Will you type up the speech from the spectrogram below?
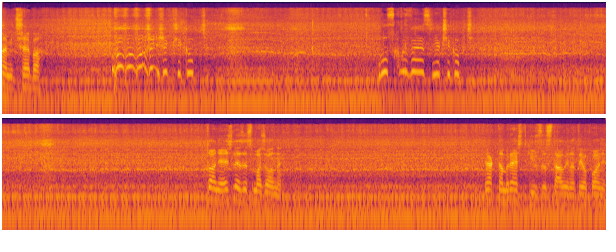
Czasami trzeba. jak się kopci. O skurwes, jak się kopci. To nieźle zesmażone. Jak tam resztki już zostały na tej oponie.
